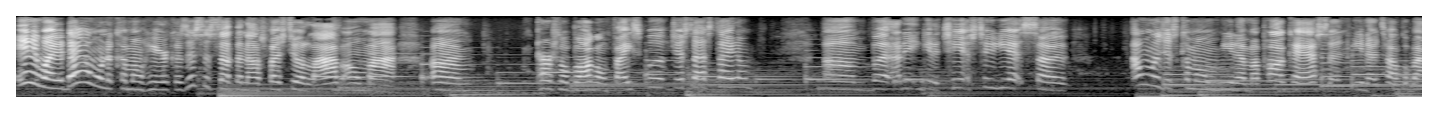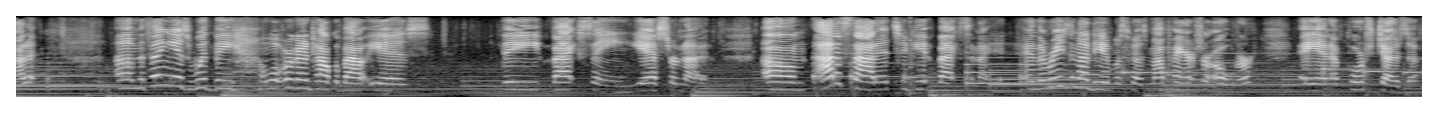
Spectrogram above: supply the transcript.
Anyway, today I want to come on here because this is something I was supposed to do live on my um, personal blog on Facebook, Just Ask Tatum. Um, but I didn't get a chance to yet, so I want to just come on, you know, my podcast and you know talk about it. Um, the thing is, with the what we're going to talk about is the vaccine, yes or no. Um, I decided to get vaccinated, and the reason I did was because my parents are older, and of course Joseph.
